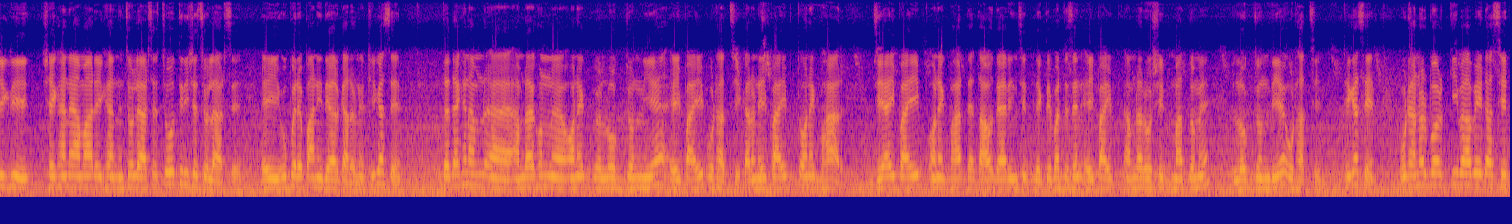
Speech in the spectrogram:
ডিগ্রি, সেখানে আমার এখানে চলে আসছে, চৌত্রিশে চলে আসছে এই উপরে পানি দেওয়ার কারণে, ঠিক আছে? তা দেখেন আমরা আমরা এখন অনেক লোকজন নিয়ে এই পাইপ উঠাচ্ছি কারণ এই পাইপ তো অনেক ভার। জিআই পাইপ অনেক ভার দেয়, তাও দেড় ইঞ্চি দেখতে পারতেছেন। এই পাইপ আমরা রশির মাধ্যমে লোকজন দিয়ে উঠাচ্ছি। ঠিক আছে? উঠানোর পর কীভাবে এটা সেট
